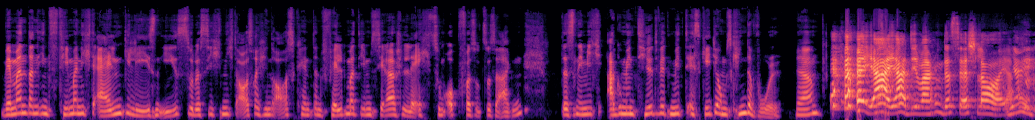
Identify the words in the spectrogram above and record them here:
wenn man dann ins Thema nicht eingelesen ist oder sich nicht ausreichend auskennt, dann fällt man dem sehr schlecht zum Opfer sozusagen, dass nämlich argumentiert wird mit, es geht ja ums Kinderwohl. Ja, ja, ja, die machen das sehr schlau. Ja, ja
